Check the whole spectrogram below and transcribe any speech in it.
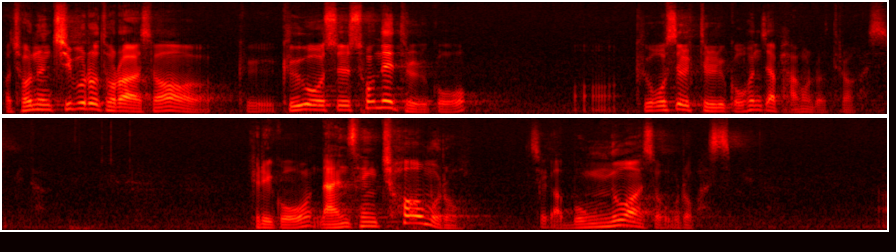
어, 저는 집으로 돌아와서 그, 그 옷을 손에 들고 어, 그 옷을 들고 혼자 방으로 들어갔습니다. 그리고 난생 처음으로 제가 목 놓아서 울어봤습니다. 아,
